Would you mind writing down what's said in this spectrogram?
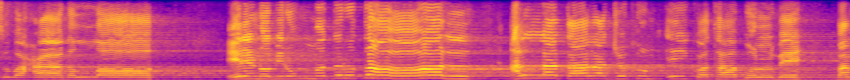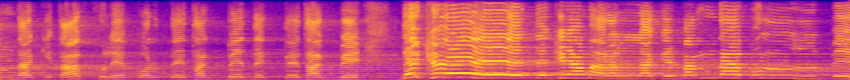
সুবহানাল্লাহ। এরে নবীর উম্মতের দল, আল্লাহ তাআলা যখন এই কথা বলবে, বান্দা কিতাব খুলে পড়তে থাকবে, দেখতে থাকবে। দেখে দেখে আমার আল্লাহকে বান্দা বলবে,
